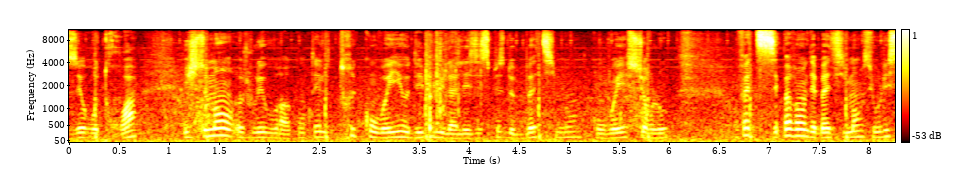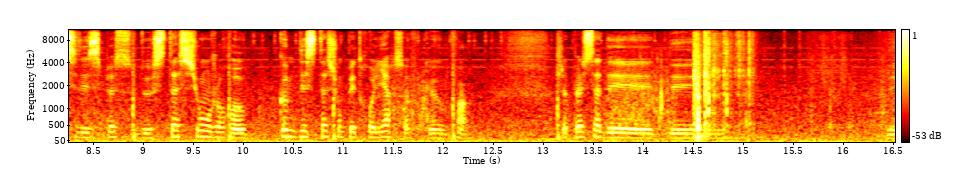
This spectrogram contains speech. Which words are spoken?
0.03 et justement euh, je voulais vous raconter le truc qu'on voyait au début là, les espèces de bâtiments qu'on voyait sur l'eau. En fait c'est pas vraiment des bâtiments, si vous voulez c'est des espèces de stations genre euh, comme des stations pétrolières sauf que enfin j'appelle ça des, des des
